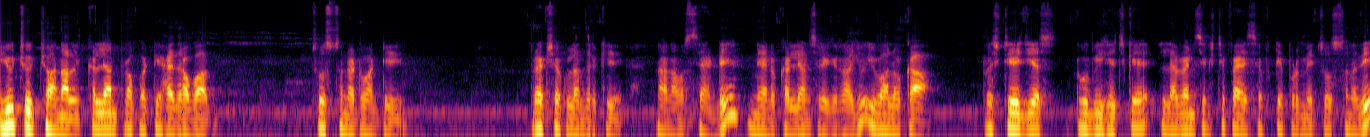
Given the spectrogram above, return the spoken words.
YouTube channel Kalyan property Hyderabad చూస్తున్నటువంటి ప్రేక్షకులందరికీ నా నమస్తే అండి. నేను కళ్యాణ్ శ్రీగిరిరాజు. ఇవాళ ఒక prestigious two BHK eleven sixty five SFT ఇప్పుడు మీరు చూస్తున్నది.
